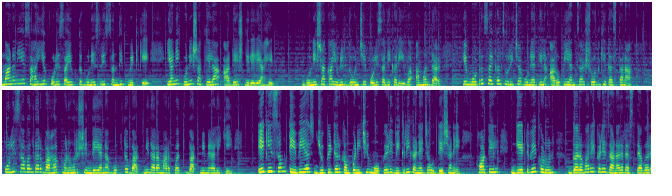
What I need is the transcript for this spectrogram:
माननीय सहाय्यक पोलीस आयुक्त गुन्हे श्री संदीप मिटके यांनी गुन्हे शाखेला आदेश दिलेले आहेत. गुन्हे शाखा युनिट दोनचे पोलीस अधिकारी व अंमलदार हे मोटरसायकल चोरीच्या गुन्ह्यातील आरोपी यांचा शोध घेत असताना पोलीस हवालदार वाहक मनोहर शिंदे यांना गुप्त बातमीदारामार्फत बातमी मिळाली की एक इसम टी व्ही एस ज्युपिटर कंपनीची मोपेड विक्री करण्याच्या उद्देशाने हॉटेल गेटवेकडून गरवारेकडे जाणाऱ्या रस्त्यावर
